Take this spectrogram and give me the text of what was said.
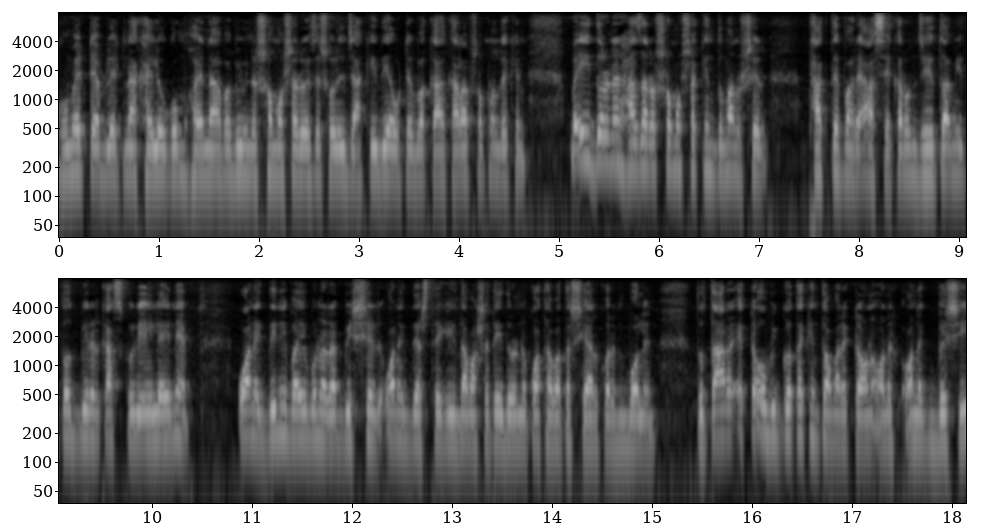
ঘুমের ট্যাবলেট না খাইলেও ঘুম হয় না বা বিভিন্ন সমস্যা রয়েছে, শরীর জাকি দিয়ে ওঠে বা খারাপ স্বপ্ন দেখেন, বা এই ধরনের হাজারো সমস্যা কিন্তু মানুষের থাকতে পারে, আছে। কারণ যেহেতু আমি তদবিরের কাজ করি এই লাইনে, অনেক দিনই ভাই বোনেরা বিশ্বের অনেক দেশ থেকে কিন্তু আমার সাথে এই ধরনের কথাবার্তা শেয়ার করেন, বলেন। তো তার একটা অভিজ্ঞতা কিন্তু আমার একটা অনেক অনেক বেশি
